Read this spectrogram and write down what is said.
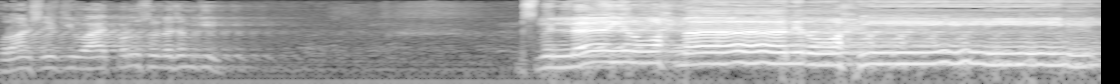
कुरान शरीफ की वो आयत पढ़ू सुर नजम की बिस्मिल्लाहिर्रहमानिर्रहीम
